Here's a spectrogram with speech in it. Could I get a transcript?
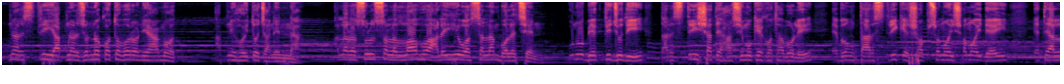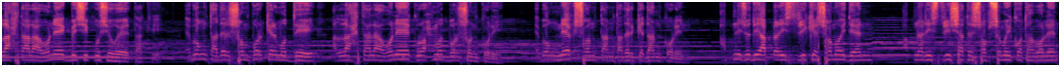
আপনার স্ত্রী আপনার জন্য কত বড় নিয়ামত? আপনি হয়তো জানেন না। আল্লাহ রসুল সাল্লাহ আলহি ওয়াসাল্লাম বলেছেন, কোনো ব্যক্তি যদি তার স্ত্রীর সাথে হাসি মুখে কথা বলে এবং তার স্ত্রীকে সবসময় সময় দেয়, এতে আল্লাহ তালা অনেক বেশি খুশি হয়ে থাকে এবং তাদের সম্পর্কের মধ্যে আল্লাহ তালা অনেক রহমত বর্ষণ করে এবং নেক সন্তান তাদেরকে দান করেন। আপনি যদি আপনার স্ত্রীকে সময় দেন, আপনার স্ত্রীর সাথে সবসময় কথা বলেন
